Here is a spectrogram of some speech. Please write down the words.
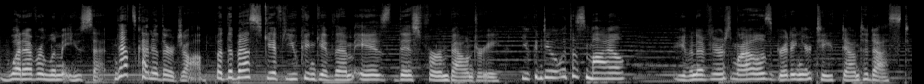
whatever limit you set. That's kind of their job. But the best gift you can give them is this firm boundary. You can do it with a smile, even if your smile is gritting your teeth down to dust.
